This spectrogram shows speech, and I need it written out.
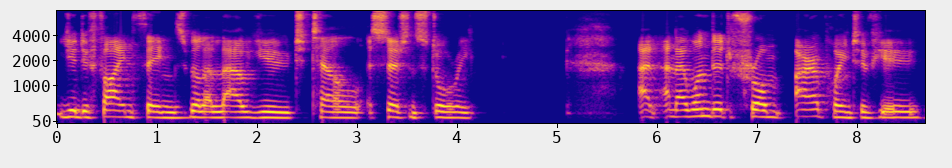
you define things will allow you to tell a certain story and, and I wondered from our point of view,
